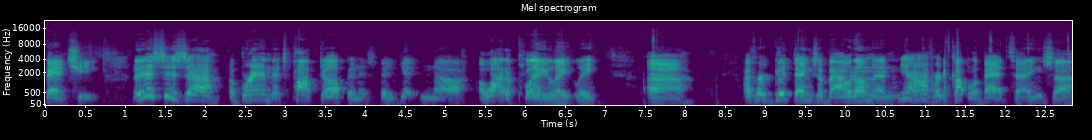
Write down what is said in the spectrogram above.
Banshee. Now, this is uh, a brand that's popped up and has been getting uh, a lot of play lately. Uh, I've heard good things about them, and yeah, I've heard a couple of bad things. Uh,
